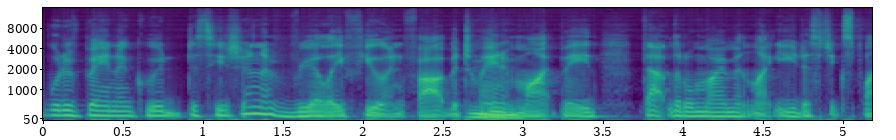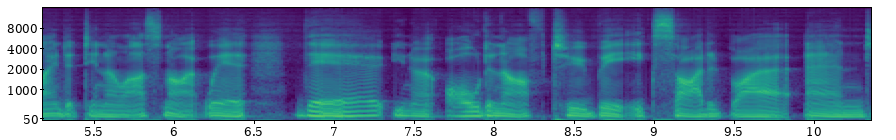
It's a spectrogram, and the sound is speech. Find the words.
would have been a good decision are really few and far between. It might be that little moment, like you just explained at dinner last night, where they're you know old enough to be excited by it, and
